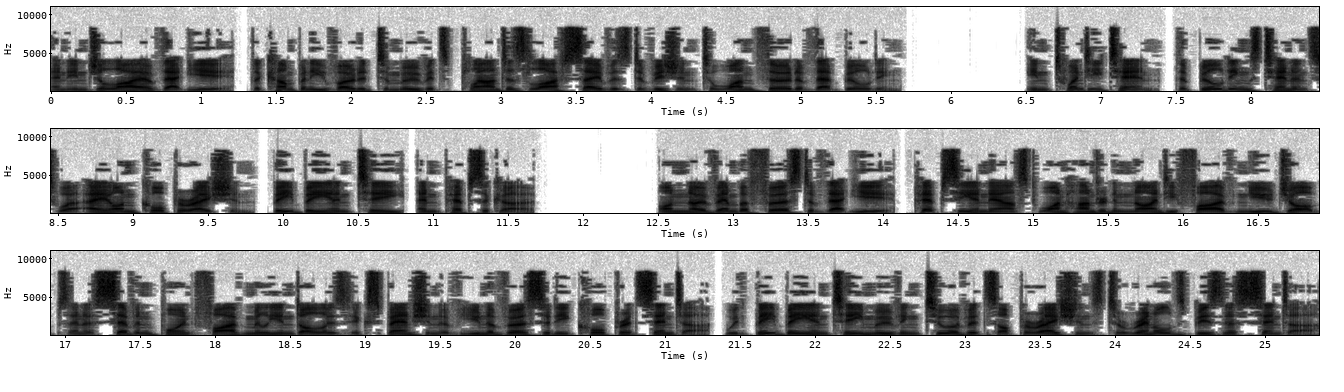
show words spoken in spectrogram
and in July of that year, the company voted to move its Planters Lifesavers division to one-third of that building. In 2010, the building's tenants were Aon Corporation, BB&T, and PepsiCo. On November 1 of that year, Pepsi announced 195 new jobs and a $7.5 million expansion of University Corporate Center, with BB&T moving two of its operations to Reynolds Business Center.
